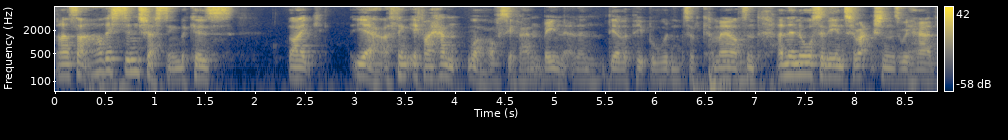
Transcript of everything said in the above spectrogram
And I was like oh this is interesting because like yeah I think if I hadn't well obviously if I hadn't been there then the other people wouldn't have come out. And and then also the interactions we had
